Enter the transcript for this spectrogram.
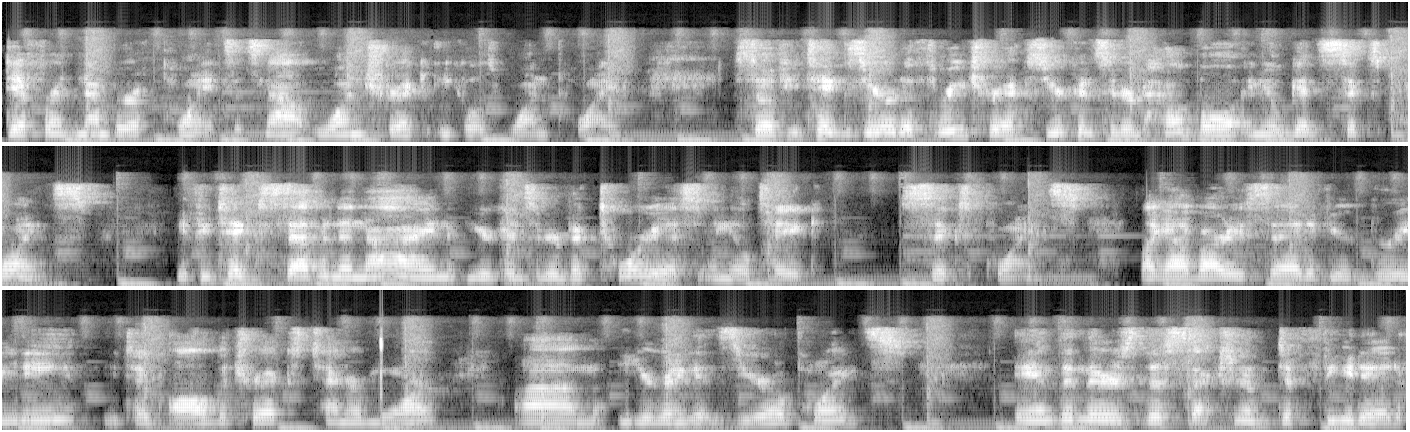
different number of points. It's not one trick equals one point. So if you take zero to three tricks, you're considered humble and you'll get six points. If you take seven to nine, you're considered victorious and you'll take six points. Like I've already said, if you're greedy, you take all the tricks, 10 or more, um, you're going to get zero points. And then there's this section of defeated.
